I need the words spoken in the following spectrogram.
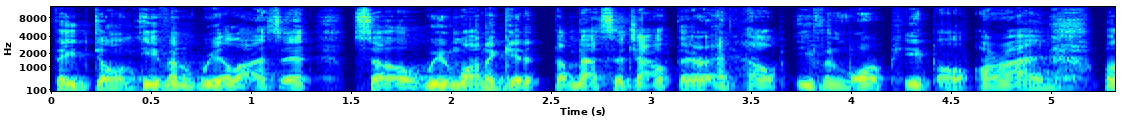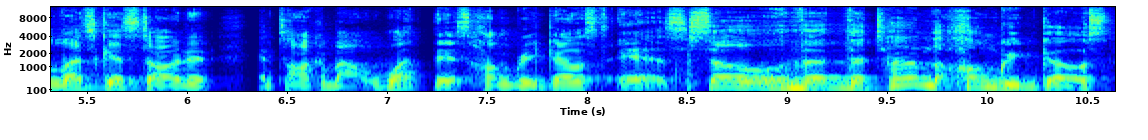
they don't even realize it. So we wanna get the message out there and help even more people, all right? But let's get started and talk about what this hungry ghost is. So the, the term the hungry ghost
